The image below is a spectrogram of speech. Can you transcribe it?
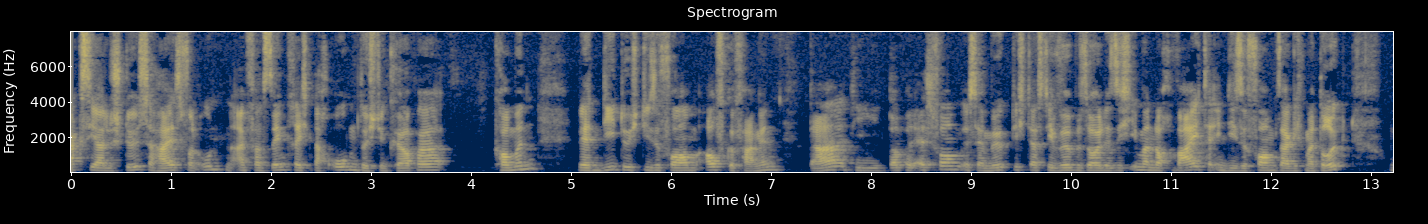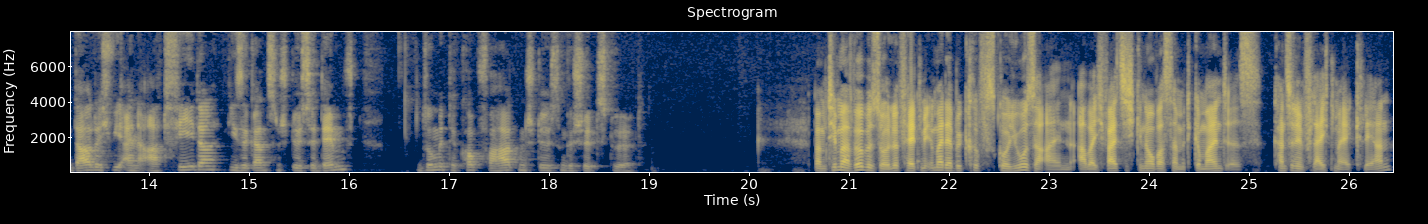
axiale Stöße heißt, von unten einfach senkrecht nach oben durch den Körper kommen, werden die durch diese Form aufgefangen. Da die Doppel-S-Form es ermöglicht, dass die Wirbelsäule sich immer noch weiter in diese Form, sage ich mal, drückt und dadurch wie eine Art Feder diese ganzen Stöße dämpft und somit der Kopf vor harten Stößen geschützt wird. Beim Thema Wirbelsäule fällt mir immer der Begriff Skoliose ein, aber ich weiß nicht genau, was damit gemeint ist. Kannst du den vielleicht mal erklären?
